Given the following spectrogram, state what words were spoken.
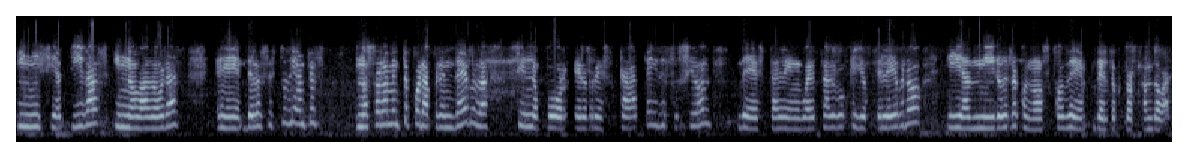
iniciativas innovadoras eh, de los estudiantes, no solamente por aprenderla, sino por el rescate y difusión de esta lengua. Es algo que yo celebro y admiro y reconozco de, del doctor Sandoval.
